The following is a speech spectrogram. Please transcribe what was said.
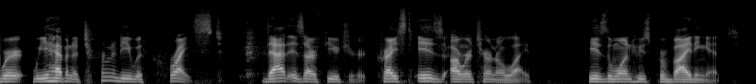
we're, we have an eternity with Christ. That is our future. Christ is our eternal life. He is the one who's providing it.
